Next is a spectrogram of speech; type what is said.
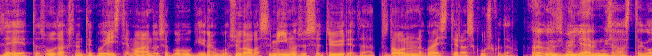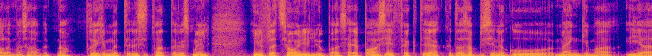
see, et ta suudaks nüüd nagu Eesti majanduse kuhugi nagu sügavasse miinusesse tüürida, seda on nagu hästi raske uskuda. aga kuidas meil järgmise aastaga olema saab, et noh, põhimõtteliselt vaata, kas meil inflatsioonil juba see baasiefekt ei hakka tasapisi nagu mängima ja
